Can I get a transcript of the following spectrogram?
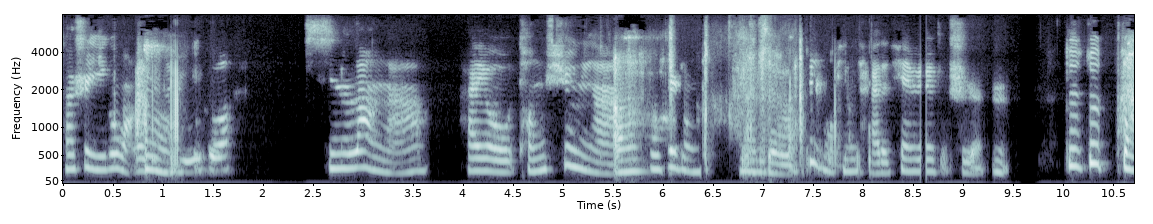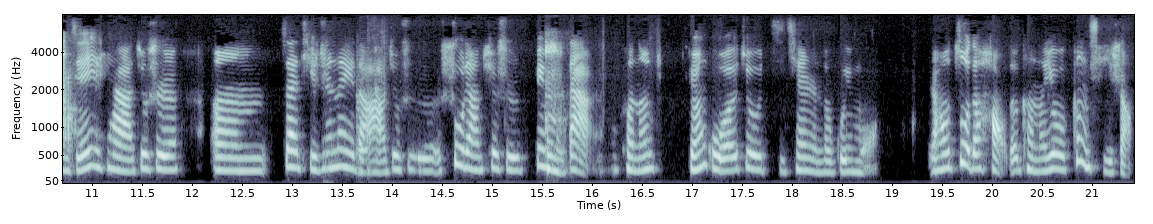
他是一个网络主持人，比如说新浪啊，还有腾讯啊，就这种这种平台的签约主持人，嗯，就就总结一下，就是嗯在体制内的啊，就是数量确实并不大，可能全国就几千人的规模，然后做得好的可能又更稀少。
